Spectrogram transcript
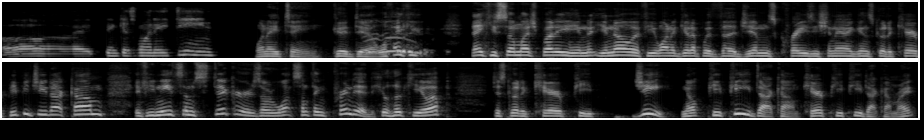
Uh, I think it's 118. 118. Good deal. Well, thank you. Thank you so much, buddy. You know, you know if you want to get up with uh, Jim's crazy shenanigans, go to careppg.com. If you need some stickers or want something printed, he'll hook you up. Just go to careppg, no, pp.com, carepp.com, right?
